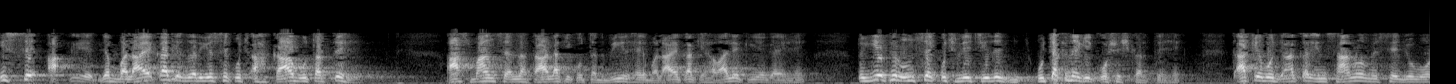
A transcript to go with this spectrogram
इससे आगे जब मलाइका के ज़रिए से कुछ अहकाम उतरते हैं, आसमान से अल्लाह ताला की कोई तदबीर है, मलाइका के हवाले किए गए हैं तो ये फिर उनसे कुछ नई चीज़ें उचकने की कोशिश करते हैं। ताकि वो जाकर इंसानों में से जो वो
